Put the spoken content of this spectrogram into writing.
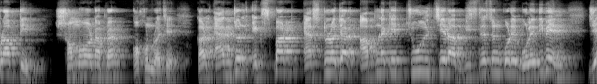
প্রাপ্তির সম্ভাবনাটা আপনার কখন রয়েছে। কারণ একজন এক্সপার্ট অ্যাস্ট্রোলজার আপনাকে চুল চেরা বিশ্লেষণ করে বলে দিবেন যে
